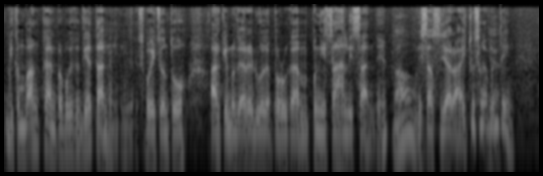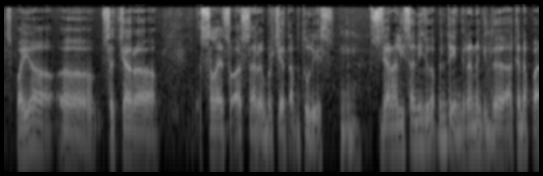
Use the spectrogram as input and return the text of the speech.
dikembangkan berbagai kegiatan. Sebagai contoh, Arkib Negara dulu ada program pengisahan lisan. Ya. Oh. Pengisahan sejarah. Itu sangat penting. Supaya uh, secara selain soal secara bercetak bertulis, mm-hmm. sejarah lisan ini juga penting kerana kita mm-hmm. akan dapat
